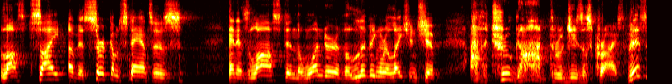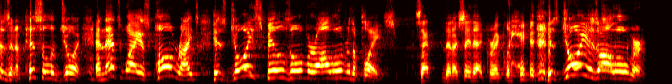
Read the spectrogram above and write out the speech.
lost sight of his circumstances and is lost in the wonder of the living relationship of the true God through Jesus Christ. This is an epistle of joy. And that's why, as Paul writes, his joy spills over all over the place. Is that, did I say that correctly? his joy is all over.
